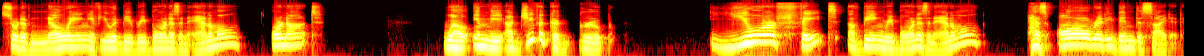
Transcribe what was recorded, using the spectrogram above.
sort of knowing if you would be reborn as an animal or not. Well, in the Ajivika group, your fate of being reborn as an animal has already been decided.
